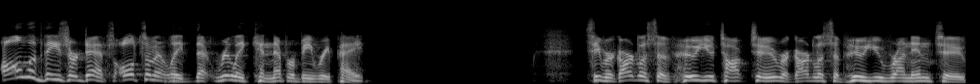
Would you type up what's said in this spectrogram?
All of these are debts ultimately that really can never be repaid. See, regardless of who you talk to, regardless of who you run into,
